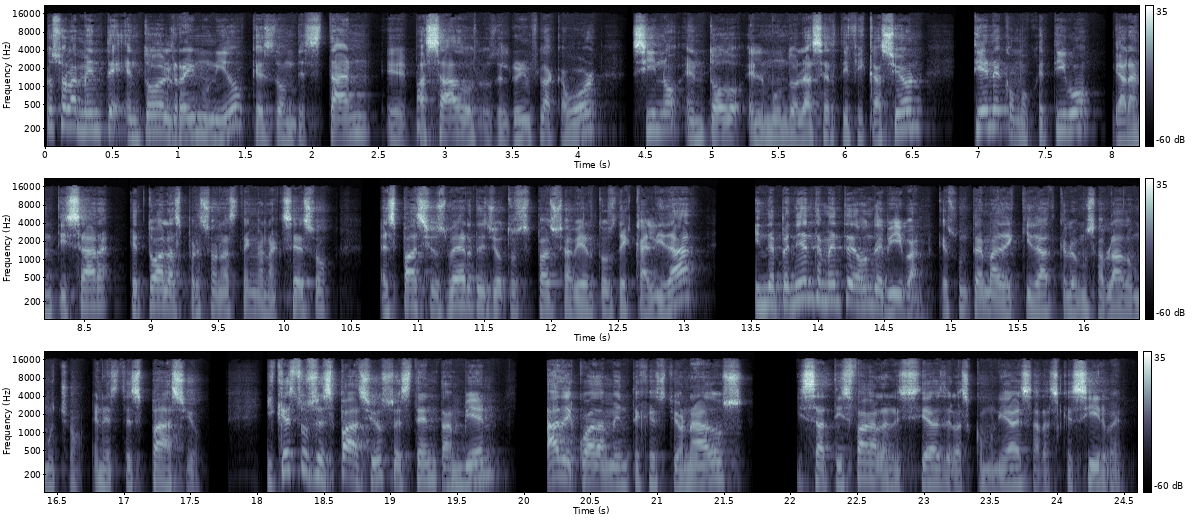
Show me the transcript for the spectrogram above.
no solamente en todo el Reino Unido, que es donde están eh, basados los del Green Flag Award, sino en todo el mundo. La certificación tiene como objetivo garantizar que todas las personas tengan acceso a espacios verdes y otros espacios abiertos de calidad, independientemente de dónde vivan, que es un tema de equidad que lo hemos hablado mucho en este espacio, y que estos espacios estén también adecuadamente gestionados y satisfagan las necesidades de las comunidades a las que sirven.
